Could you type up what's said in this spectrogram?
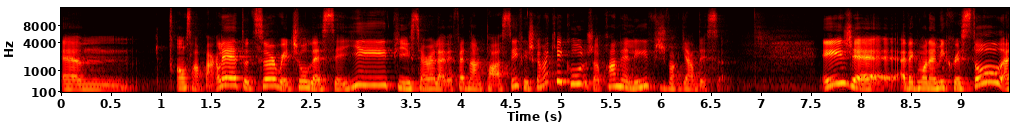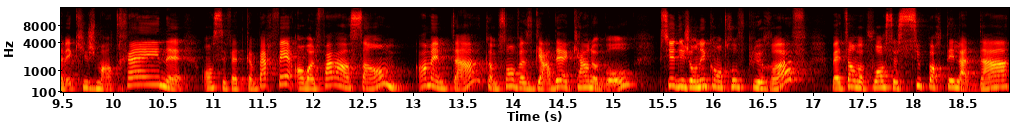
on s'en parlait, tout ça. Rachel l'a essayé, puis Sarah l'avait fait dans le passé. Fait je suis comme, OK, cool, je vais prendre le livre, puis je vais regarder ça. Et avec mon amie Crystal, avec qui je m'entraîne, on s'est fait comme parfait, on va le faire ensemble en même temps, comme ça on va se garder accountable. Puis s'il y a des journées qu'on trouve plus rough, ben on va pouvoir se supporter là-dedans.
